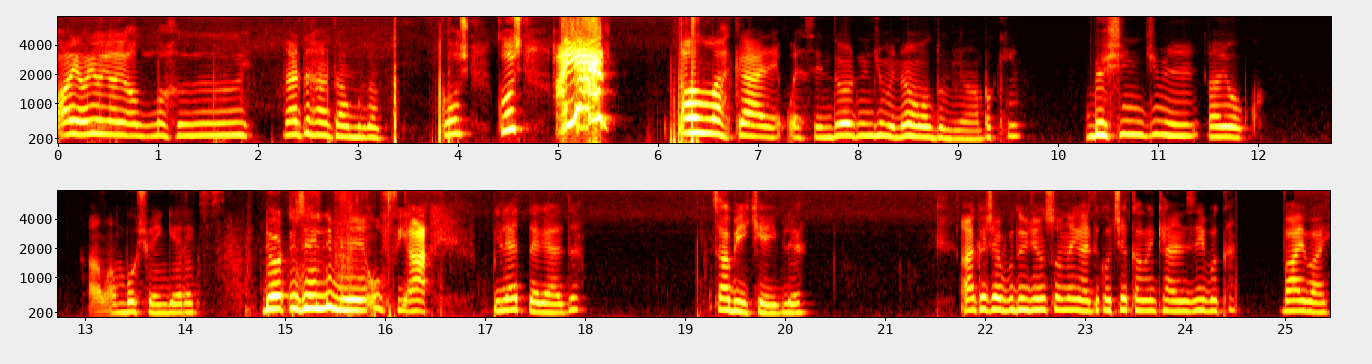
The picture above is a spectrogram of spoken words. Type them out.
Ay ay ay ay Allah'ı. Nerede ha tam buradan. Koş koş. Hayır. Allah kahretmesin. Dördüncü mü ne oldum ya bakayım. Beşinci mi? Ha yok. Aman boş verin gereksiz. 450 mi? Of ya. Bilet de geldi. Tabii keyifli. Arkadaşlar bu videonun sonuna geldik. Hoşça kalın. Kendinize iyi bakın. Bay bay.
